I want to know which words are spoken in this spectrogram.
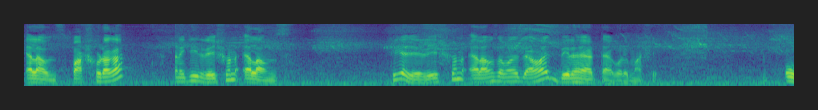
অ্যালাউন্স পাঁচশো টাকা মানে কি? রেশন অ্যালাউন্স ঠিক আছে? রেশন অ্যালাউন্স আমাদের দেওয়া হয় দেড় হাজার টাকা করে মাসে। ও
